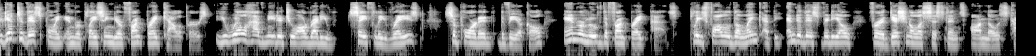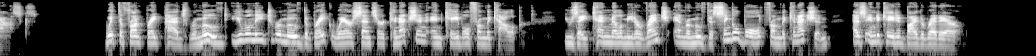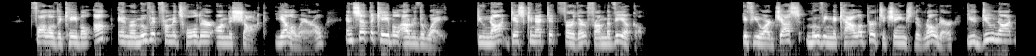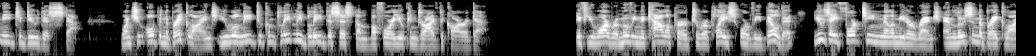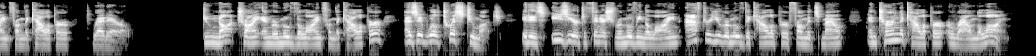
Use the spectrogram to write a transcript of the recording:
To get to this point in replacing your front brake calipers, you will have needed to already safely raised, supported the vehicle, and remove the front brake pads. Please follow the link at the end of this video for additional assistance on those tasks. With the front brake pads removed, you will need to remove the brake wear sensor connection and cable from the caliper. Use a 10mm wrench and remove the single bolt from the connection as indicated by the red arrow. Follow the cable up and remove it from its holder on the shock, yellow arrow, and set the cable out of the way. Do not disconnect it further from the vehicle. If you are just moving the caliper to change the rotor, you do not need to do this step. Once you open the brake lines, you will need to completely bleed the system before you can drive the car again. If you are removing the caliper to replace or rebuild it, use a 14mm wrench and loosen the brake line from the caliper, red arrow. Do not try and remove the line from the caliper as it will twist too much. It is easier to finish removing the line after you remove the caliper from its mount and turn the caliper around the line.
